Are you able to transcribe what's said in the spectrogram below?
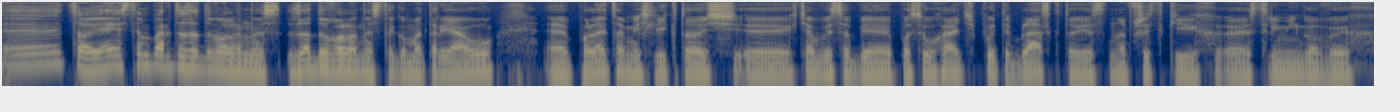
e, co, ja jestem bardzo zadowolony z, zadowolony z tego materiału. E, polecam, jeśli ktoś e, chciałby sobie posłuchać płyty Blask, to jest na wszystkich streamingowych,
